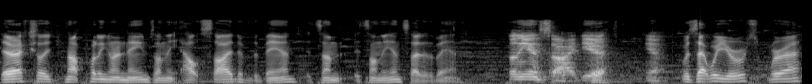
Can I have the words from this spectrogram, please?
They're actually not putting our names on the outside of the band. It's on it's on the inside of the band. On the inside, yeah, Yeah. yeah, Was that where yours were at?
